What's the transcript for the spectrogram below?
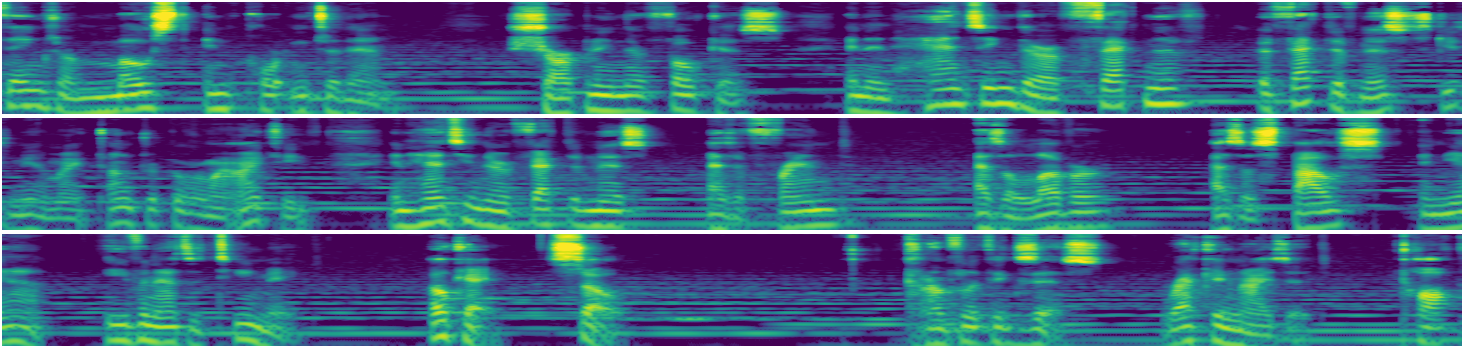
things are most important to them sharpening their focus, and enhancing their effective effectiveness, excuse me, my tongue tripped over my eye teeth, enhancing their effectiveness as a friend, as a lover, as a spouse, and yeah, even as a teammate. Okay, so conflict exists. Recognize it. Talk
